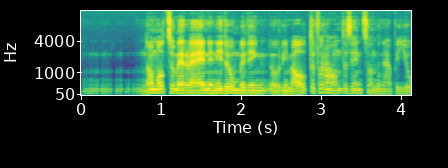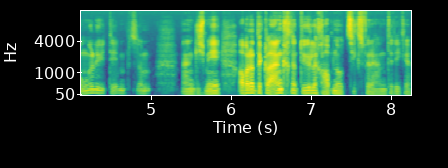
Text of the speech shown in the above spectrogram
mm, nochmal zum Erwähnen nicht unbedingt nur im Alter vorhanden sind, sondern auch bei jungen Leuten manchmal mehr. Aber an der Gelenk natürlich Abnutzungsveränderungen.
